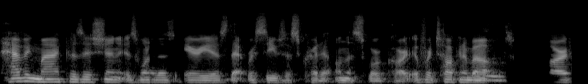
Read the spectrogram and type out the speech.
having my position is one of those areas that receives us credit on the scorecard. If we're talking about Mhm. scorecard,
